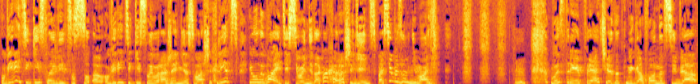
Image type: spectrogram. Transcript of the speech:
уберите кислые лица, с- э, уберите кислые выражения с ваших лиц и улыбайтесь. Сегодня такой хороший день. Спасибо за внимание. Быстрее прячу этот мегафон от себя,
